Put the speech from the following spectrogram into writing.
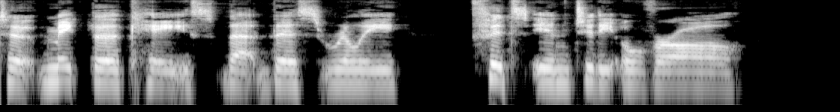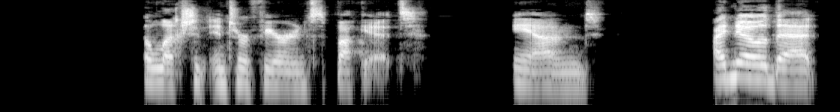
To make the case that this really fits into the overall election interference bucket. And I know that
